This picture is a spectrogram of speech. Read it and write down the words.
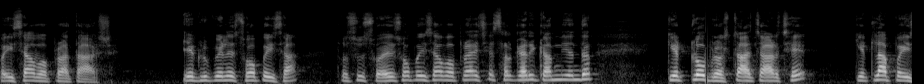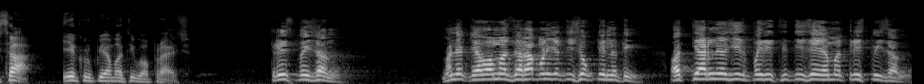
પૈસા વપરાતા હશે? એક રૂપિયો એટલે સો પૈસા, તો શું સો સો પૈસા વપરાય છે સરકારી કામની અંદર? કેટલો ભ્રષ્ટાચાર છે, કેટલા પૈસા એક રૂપિયામાંથી વપરાય છે? ત્રીસ પૈસાનું. મને કહેવામાં જરા પણ જતી શોખતી નથી. અત્યારની જે પરિસ્થિતિ છે એમાં ત્રીસ પૈસાનું.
